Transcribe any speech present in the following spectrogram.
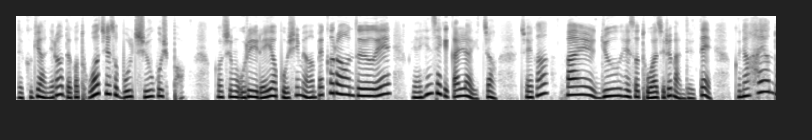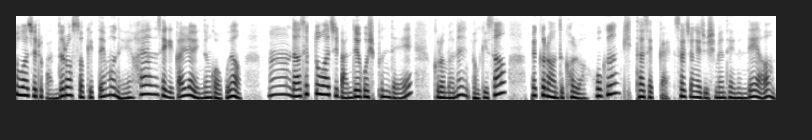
근데 그게 아니라 내가 도화지에서 뭘 지우고 싶어. 그 지금 우리 레이어 보시면 백그라운드에 그냥 흰색이 깔려 있죠. 제가 파일 뉴 해서 도화지를 만들 때 그냥 하얀 도화지를 만들었었기 때문에 하얀색이 깔려 있는 거고요. 음, 나 색도화지 만들고 싶은데 그러면은 여기서 백그라운드 컬러 혹은 기타 색깔 설정해 주시면 되는데요.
